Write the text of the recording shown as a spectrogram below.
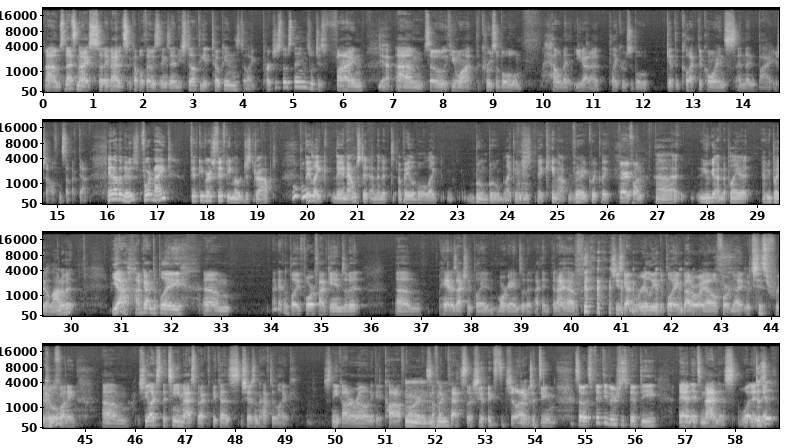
Um, so that's nice. So they've added a couple of those things in. You still have to get tokens to like purchase those things, which is fine. Yeah. Um, so if you want the Crucible helmet, you gotta play Crucible, get the collect the coins, and then buy it yourself and stuff like that. In other news, Fortnite 50 versus 50 mode just dropped. They like they announced it and then it's available like boom boom like it just it came out very quickly. Very fun. Uh, you've gotten to play it. Have you played a lot of it? Yeah, I've gotten to play. Um, I've gotten to play four or five games of it. Um, Hannah's actually played more games of it, I think, than I have. She's gotten really into playing Battle Royale Fortnite, which is really Cool. funny. Um, she likes the team aspect because she doesn't have to like sneak on her own and get caught off guard and stuff like mm-hmm. that. So she likes to chill out with the team. So it's fifty versus fifty, and it's madness. What it, Does it?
